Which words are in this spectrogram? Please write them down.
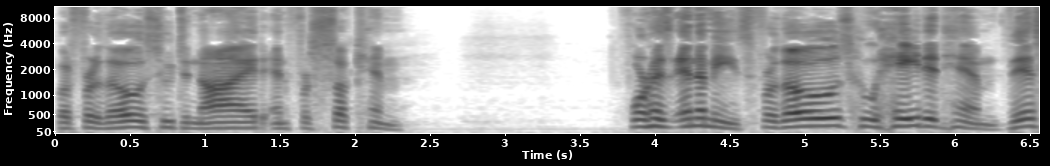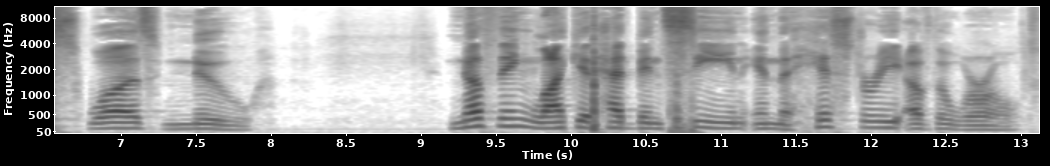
but for those who denied and forsook him. For his enemies, for those who hated him, this was new. Nothing like it had been seen in the history of the world.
